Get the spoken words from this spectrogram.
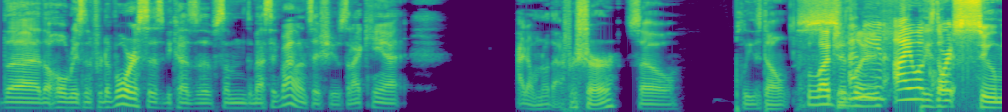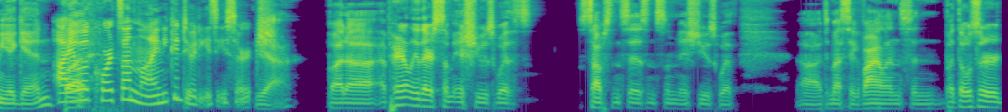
the the whole reason for divorce is because of some domestic violence issues and i can't i don't know that for sure so please don't sue- Allegedly. I mean, Iowa please don't courts. sue me again but- Iowa courts online. You could do an easy search. yeah but uh apparently there's some issues with substances and some issues with uh domestic violence and but those are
